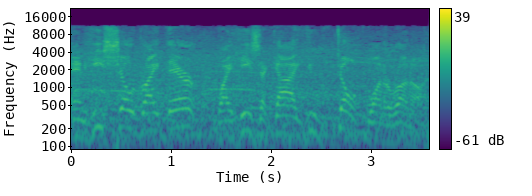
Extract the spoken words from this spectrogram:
and he showed right there why he's a guy you don't want to run on.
